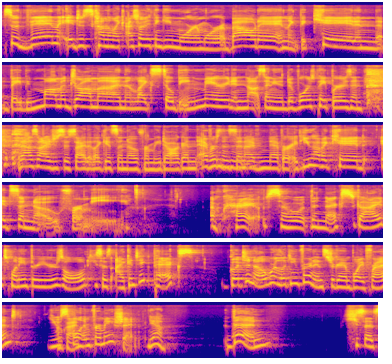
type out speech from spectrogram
So then it just kind of like I started thinking more and more about it and like the kid and the baby mama drama and then like still being married and not signing the divorce papers. And that's when I just decided like it's a no for me, dog. And ever since then, mm-hmm. I've never, if you have a kid, it's a no for me. Okay, so the next guy, 23 years old, he says, I can take pics. Good to know. We're looking for an Instagram boyfriend. Useful Okay. information. Yeah. Then he says,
